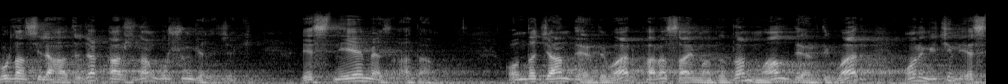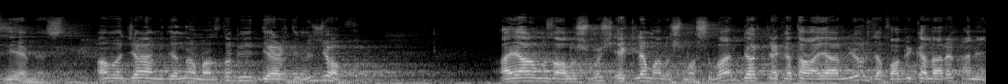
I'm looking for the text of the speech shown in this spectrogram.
buradan silah atacak, karşıdan kurşun gelecek. Esneyemez adam. Onda can derdi var, para saymadı da mal derdi var. Onun için esneyemez. Ama camide namazda bir derdimiz yok. Ayağımız alışmış, eklem alışması var. Dört rekata ayarlıyoruz ya fabrikaları hani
